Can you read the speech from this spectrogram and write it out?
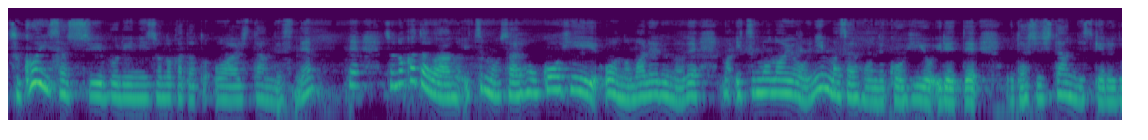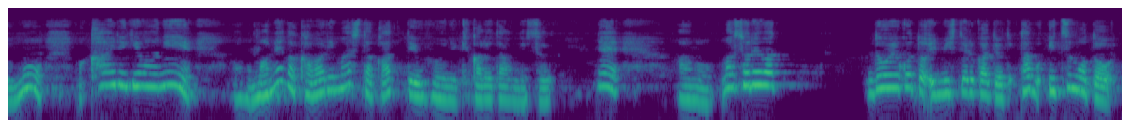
すごい久しぶりにその方とお会いしたんですね。で、その方は、あの、いつもサイフォンコーヒーを飲まれるので、まあ、いつものように、まあ、サイフォンでコーヒーを入れてお出ししたんですけれども、帰り際に、あの、豆が変わりましたか？っていうふうに聞かれたんです。で、あの、まあ、それは、どういうことを意味してるかというと、多分いつもと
